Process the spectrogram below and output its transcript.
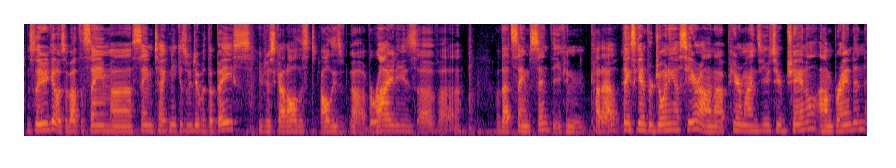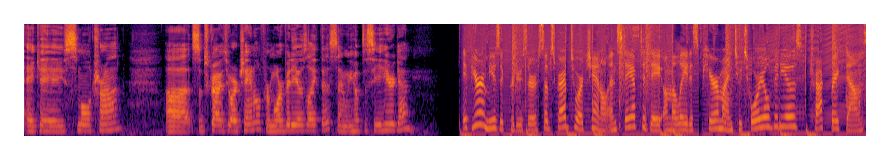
And so there you go. It's about the same uh, same technique as we did with the bass. You've just got all this, all these uh, varieties of uh, of that same synth that you can cut out. Thanks again for joining us here on uh, Pyramind's YouTube channel. I'm Brandon, aka Smoltron. Uh, subscribe to our channel for more videos like this, and we hope to see you here again. If you're a music producer, subscribe to our channel and stay up to date on the latest PureMind tutorial videos, track breakdowns,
